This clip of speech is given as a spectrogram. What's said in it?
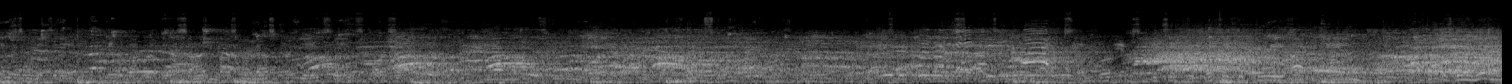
Anderson gets it in. Caleb Everett near side, pass for pass, Trey Yates, Yates far side. Anderson gets it. He'll take the three up and that was going in.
